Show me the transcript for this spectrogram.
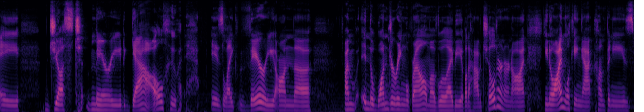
a just married gal who is like very on the I'm in the wondering realm of will I be able to have children or not. You know, I'm looking at companies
